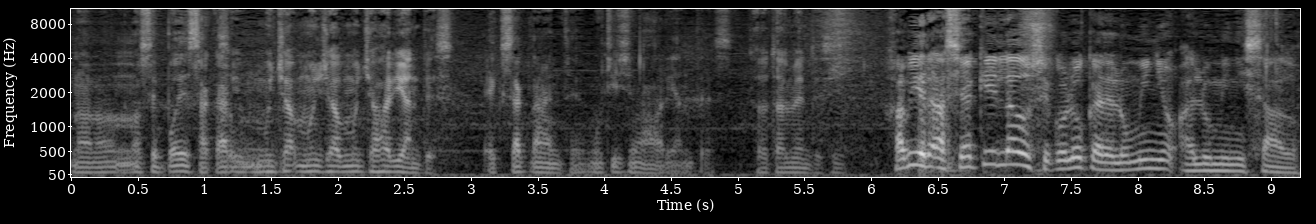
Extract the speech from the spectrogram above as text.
no, no, no se puede sacar... muchas muchas variantes. Exactamente, muchísimas variantes. Totalmente, sí. Javier, ¿hacia qué lado se coloca el aluminio aluminizado?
